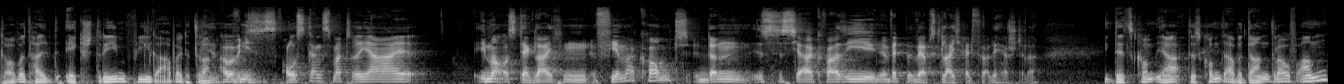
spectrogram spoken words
da wird halt extrem viel gearbeitet dran. Aber wenn dieses Ausgangsmaterial immer aus der gleichen Firma kommt, dann ist es ja quasi eine Wettbewerbsgleichheit für alle Hersteller. Das kommt, ja, das kommt aber dann drauf an,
